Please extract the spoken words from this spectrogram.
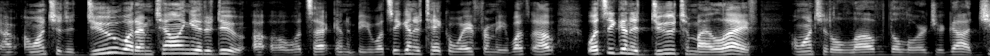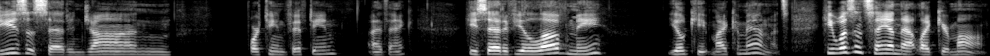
I want you to do what I'm telling you to do. Uh oh, what's that going to be? What's he going to take away from me? What, how, what's he going to do to my life? I want you to love the Lord your God. Jesus said in John 14, 15, I think, he said, If you love me, you'll keep my commandments. He wasn't saying that like your mom.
